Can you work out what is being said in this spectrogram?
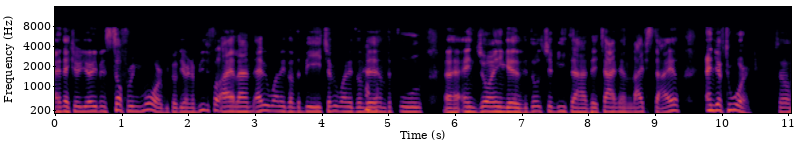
and actually you're even suffering more because you're on a beautiful island. Everyone is on the beach. Everyone is on the on the pool, uh, enjoying uh, the dolce vita, the Italian lifestyle, and you have to work. So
